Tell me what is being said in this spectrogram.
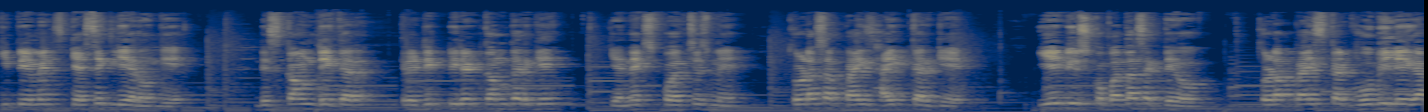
कि पेमेंट्स कैसे क्लियर होंगे। डिस्काउंट देकर क्रेडिट पीरियड कम करके या नेक्स्ट परचेज में थोड़ा सा प्राइस हाइक करके, ये भी उसको बता सकते हो। थोड़ा प्राइस कट वो भी लेगा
